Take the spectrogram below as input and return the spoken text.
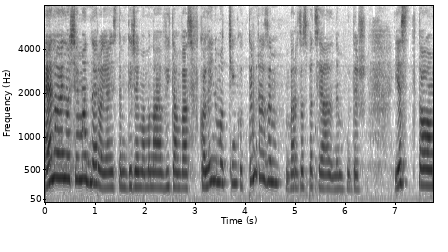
Elo, elo, siemandero, ja jestem DJ Mamona, witam was w kolejnym odcinku, tym razem bardzo specjalnym, gdyż jest to,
